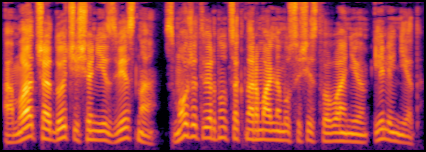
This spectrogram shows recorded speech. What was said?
а младшая дочь еще неизвестно, сможет вернуться к нормальному существованию или нет.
